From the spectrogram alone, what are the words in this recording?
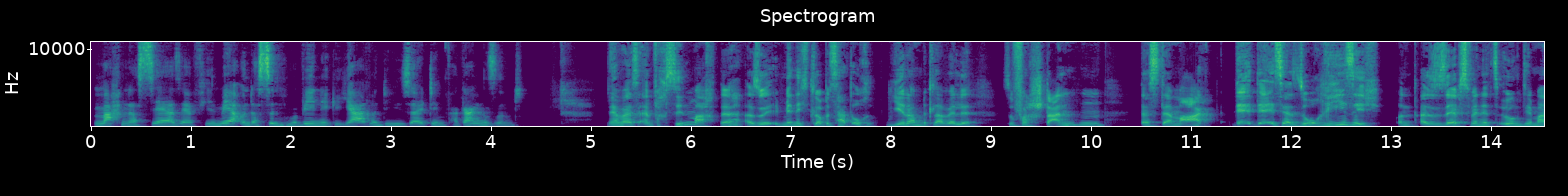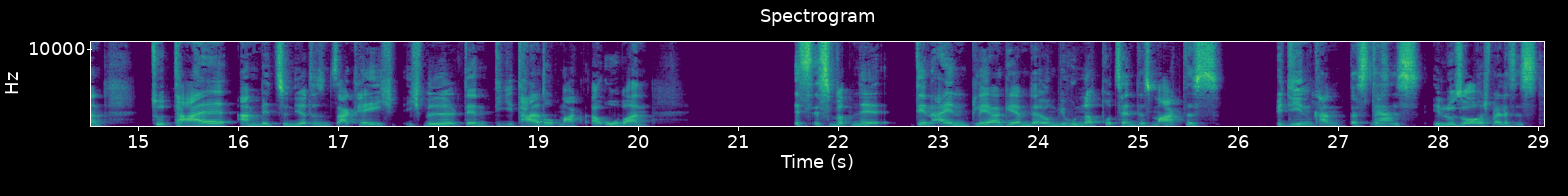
machen das sehr, sehr viel mehr. Und das sind nur wenige Jahre, die seitdem vergangen sind. Ja, weil es einfach Sinn macht. Ne? Also ich, meine, ich glaube, es hat auch jeder mittlerweile so verstanden, dass der Markt, der, der ist ja so riesig. Und also selbst wenn jetzt irgendjemand total ambitioniert ist und sagt, hey, ich, ich will den Digitaldruckmarkt erobern. Es, es wird eine, den einen Player geben, der irgendwie 100% des Marktes bedienen kann. Das, das ja. ist illusorisch, weil das ist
